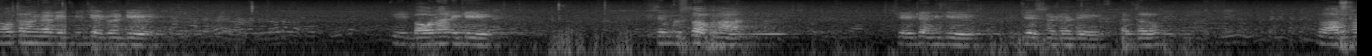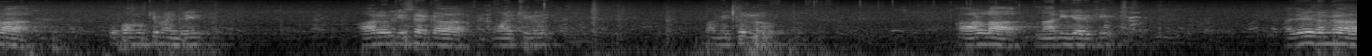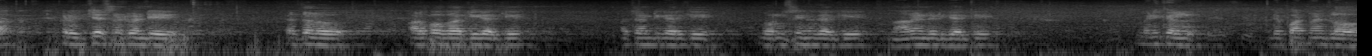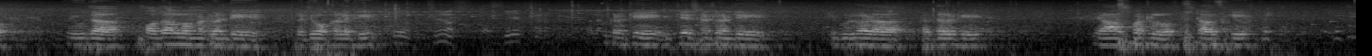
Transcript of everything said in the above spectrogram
నూతనంగా నిర్మించేటువంటి ఈ భవనానికి శంకుస్థాపన చేయటానికి ఇచ్చేసినటువంటి పెద్దలు రాష్ట్ర ఉప ముఖ్యమంత్రి ఆరోగ్య శాఖ మంత్రులు మా మిత్రులు ఆళ్ళ నాని గారికి అదేవిధంగా ఇక్కడ ఇచ్చేసినటువంటి పెద్దలు అడప భారతి గారికి అచ్చంటి గారికి వరుణ్ గారికి నారాయణ రెడ్డి గారికి మెడికల్ డిపార్ట్మెంట్లో వివిధ హోదాల్లో ఉన్నటువంటి ప్రతి ఒక్కళ్ళకి ఇక్కడికి ఇచ్చేసినటువంటి ఈ గుడివాడ పెద్దలకి ఈ హాస్పిటల్ స్టాఫ్కి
